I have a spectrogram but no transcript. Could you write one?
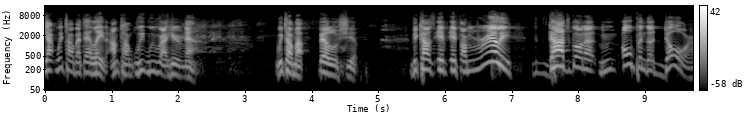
yeah, we talk about that later. I'm talking, we, we right here now. We talking about fellowship. Because if, if I'm really, God's gonna open the door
